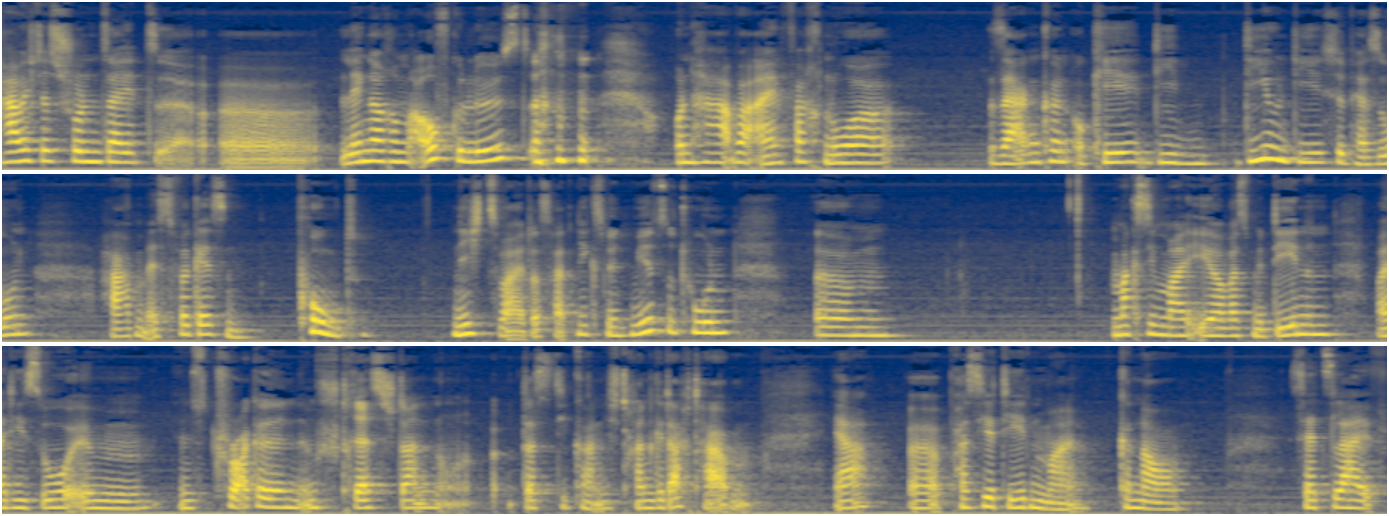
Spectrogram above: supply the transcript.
habe ich das schon seit äh, längerem aufgelöst und habe einfach nur sagen können, okay, die, die und diese Person haben es vergessen. Punkt. Nichts weiter. Das hat nichts mit mir zu tun. Ähm, maximal eher was mit denen, weil die so im, im Struggeln, im Stress standen, dass die gar nicht dran gedacht haben. Ja, äh, passiert jeden Mal. Genau. Sets live.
